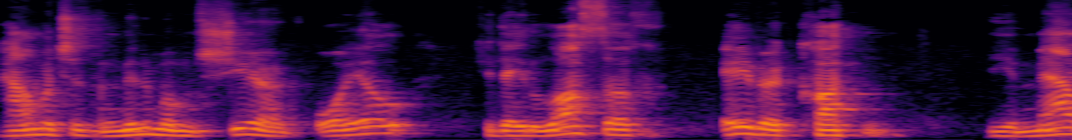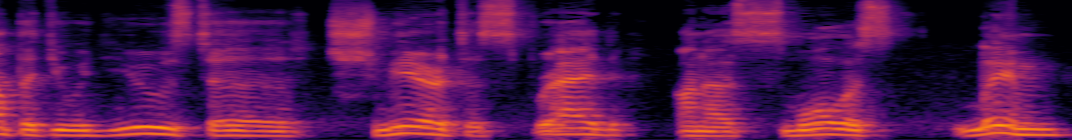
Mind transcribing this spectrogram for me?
How much is the minimum shiur of oil? Kidei lasach aver katan the amount that you would use to smear, to spread on a smallest limb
